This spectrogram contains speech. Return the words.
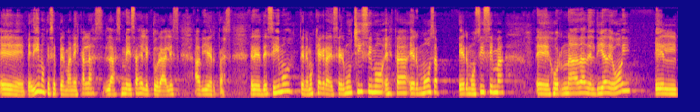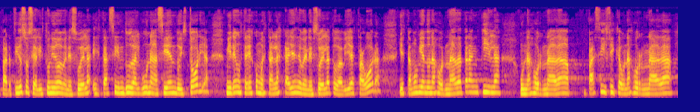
eh, pedimos que se permanezcan las, las mesas electorales abiertas. Eh, decimos, tenemos que agradecer muchísimo esta hermosa, hermosísima eh, jornada del día de hoy. El Partido Socialista Unido de Venezuela está sin duda alguna haciendo historia. Miren ustedes cómo están las calles de Venezuela todavía hasta ahora y estamos viendo una jornada tranquila, una jornada pacífica, una jornada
